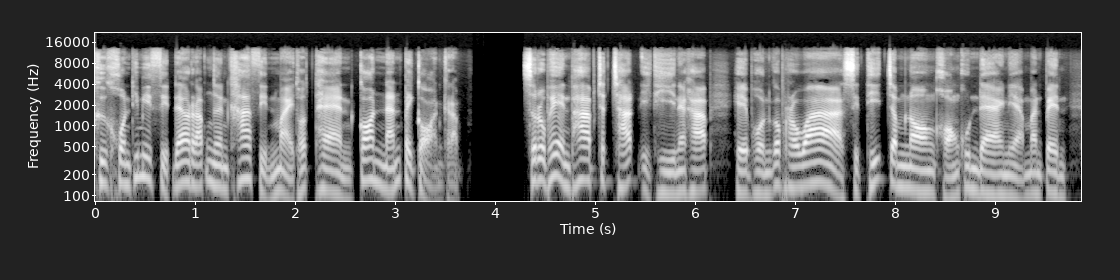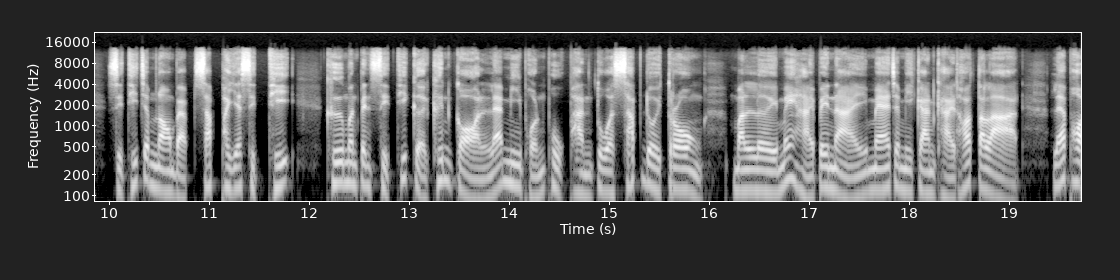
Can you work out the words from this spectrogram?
คือคนที่มีสิทธิ์ได้รับเงินค่าสินใหม่ทดแทนก้อนนั้นไปก่อนครับ สรุปให้เห็นภาพชัดๆ อีกทีนะครับ เหตุผลก็เพราะว่าสิทธิจำนองของคุณแดงเนี่ยมันเป็นสิทธิจำนองแบบทรัพยสิทธิ คือมันเป็นสิทธิที่เกิดขึ้นก่อน และมีผลผูกพันตัวทรัพย์โดยตรง มันเลยไม่หายไปไหน แม้จะมีการขายทอดตลาด และพอ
